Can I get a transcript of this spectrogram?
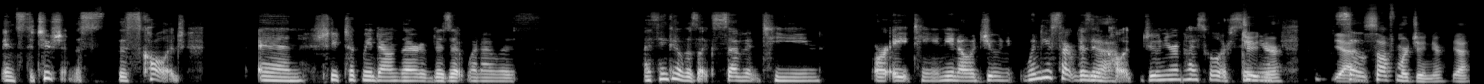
institution, this this college, and she took me down there to visit when I was I think I was like 17 or 18, you know, junior. When do you start visiting Yeah. college? Junior in high school or senior? Junior. Yeah. So- sophomore, junior. Yeah.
